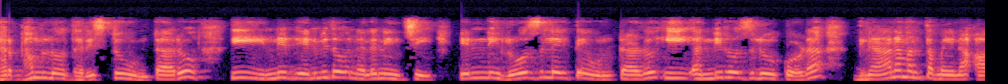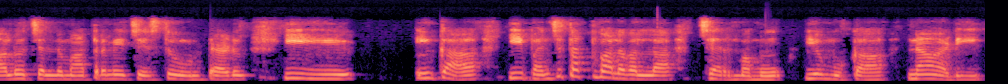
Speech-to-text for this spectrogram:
గర్భంలో ధరిస్తూ ఉంటారో ఈ ఎన్ని ఎనిమిదవ నెల నుంచి ఎన్ని రోజులైతే ఉంటాడో ఈ అన్ని రోజులు కూడా జ్ఞానవంతమైన ఆలోచనలు మాత్రమే చేస్తూ ఉంటాడు. ఈ ఇంకా ఈ పంచతత్వాల వల్ల చర్మము ఎముక నాడి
